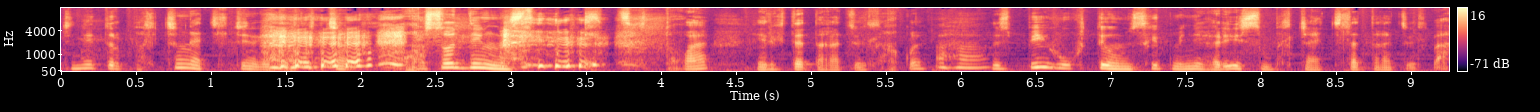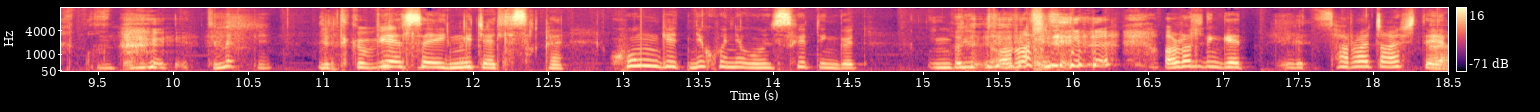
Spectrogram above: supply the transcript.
Чиний дөр булчин ажиллаж байна гэдэг чинь хосуудын тухай яригадаад байгаа зүйл байхгүй. Тэгээс би хүүхдээ өмсгөд миний 29 болчих ажиллаад байгаа зүйл байхгүй байхгүй. Тийм ээ? Мэдгүй би ялсаа ингэж айлсахгүй. Хүн ингээд нэг хүнийг өмсгөд ингээд ингээд орол орол ингээд ингээд сорвож байгаа шүү дээ.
